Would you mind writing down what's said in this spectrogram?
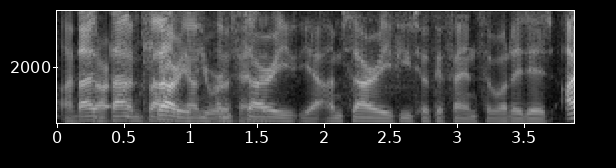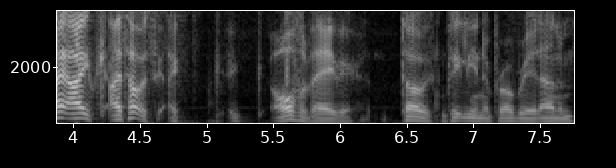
I'm, that, sorry. I'm sorry if I'm, you were I'm sorry. Yeah, I'm sorry if you took offence at what I did. I, I, I thought it was uh, uh, awful behaviour. Thought it was completely inappropriate, and um,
